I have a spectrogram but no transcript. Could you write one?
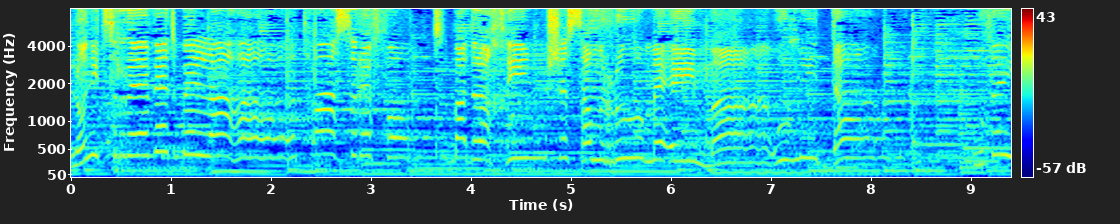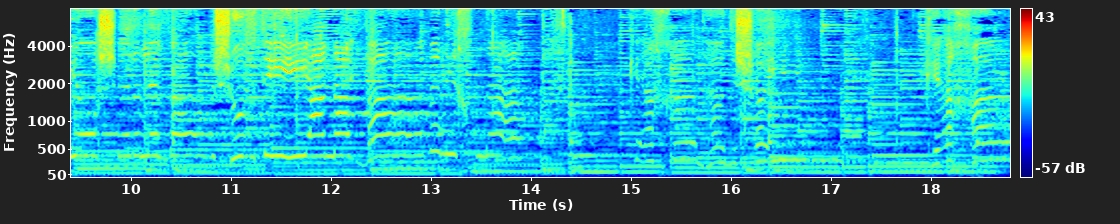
לא נצרבת בלהט השרפות, בדרכים שסמרו מאימה כאחד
